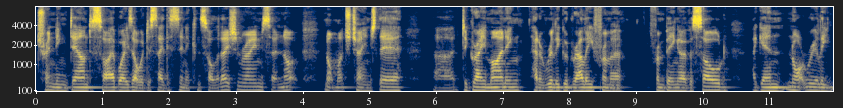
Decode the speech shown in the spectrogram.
trending down to sideways. I would just say this is in a consolidation range, so not not much change there. Uh, De Grey Mining had a really good rally from a from being oversold. Again, not really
